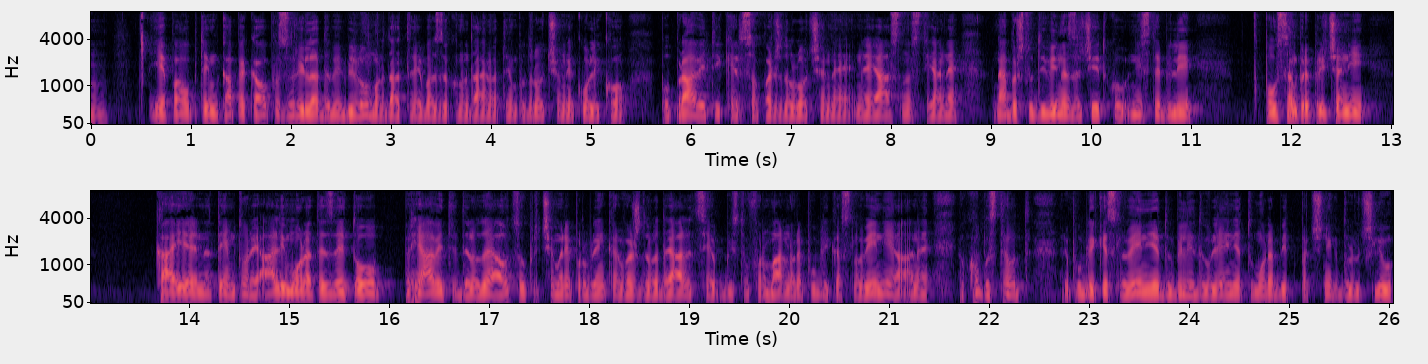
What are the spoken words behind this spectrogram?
Mhm. Je pa ob tem KPK upozorila, da bi bilo morda treba zakonodajo na tem področju nekoliko popraviti, ker so pač določene nejasnosti. Ne? Najbrž tudi vi na začetku niste bili povsem prepričani, kaj je na tem. Torej, ali morate zdaj to prijaviti delodajalcu, pri čemer je problem, ker vaš delodajalec je v bistvu formalno Republika Slovenija, a ne kako boste od Republike Slovenije dobili dovoljenje, tu mora biti pač nek določljiv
